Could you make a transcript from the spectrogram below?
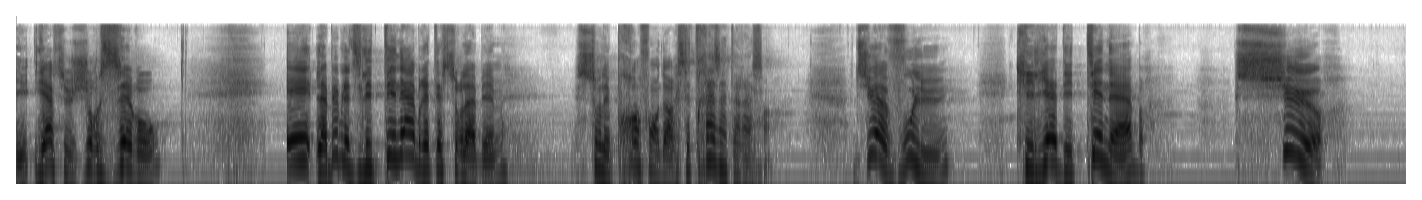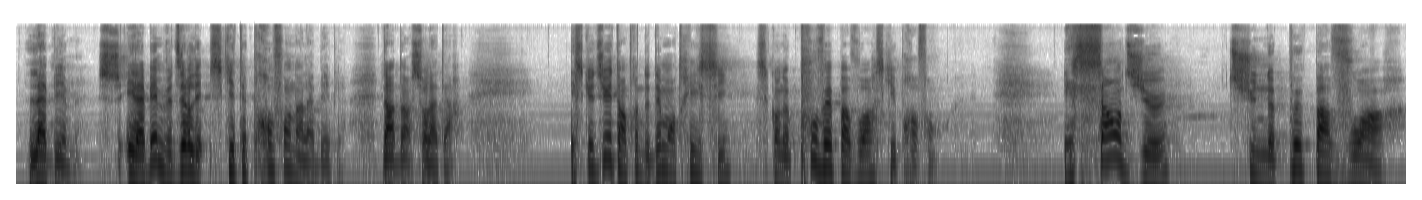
Il y a ce jour zéro, et la Bible dit les ténèbres étaient sur l'abîme, sur les profondeurs. C'est très intéressant. Dieu a voulu qu'il y ait des ténèbres sur l'abîme. Et l'abîme veut dire ce qui était profond dans la Bible, sur la terre. Et ce que Dieu est en train de démontrer ici, c'est qu'on ne pouvait pas voir ce qui est profond. Et sans Dieu, tu ne peux pas voir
